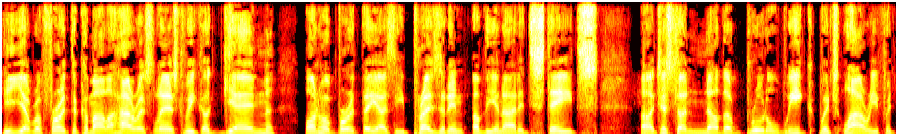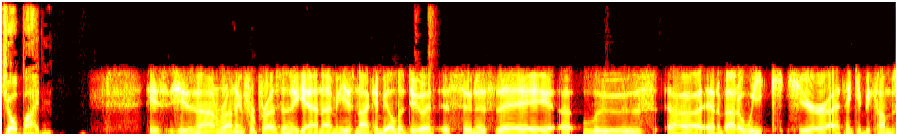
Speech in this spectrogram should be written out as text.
he uh, referred to Kamala Harris last week again on her birthday as the president of the United States. Uh, just another brutal week, Rich Lowry for Joe Biden. He's he's not running for president again. I mean, he's not going to be able to do it as soon as they uh, lose uh, in about a week here. I think he becomes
